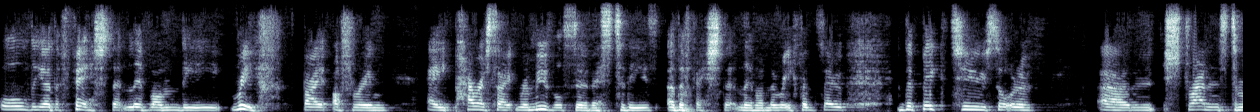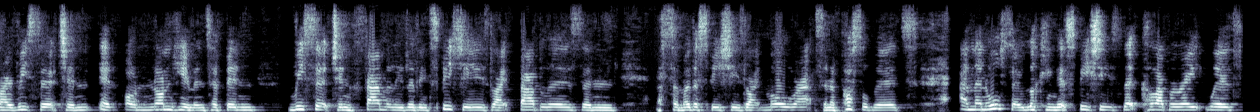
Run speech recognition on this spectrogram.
all the other fish that live on the reef by offering a parasite removal service to these other mm. fish that live on the reef. And so the big two sort of um, strands to my research in, in on non-humans have been researching family living species like babblers and some other species like mole rats and apostle birds, and then also looking at species that collaborate with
